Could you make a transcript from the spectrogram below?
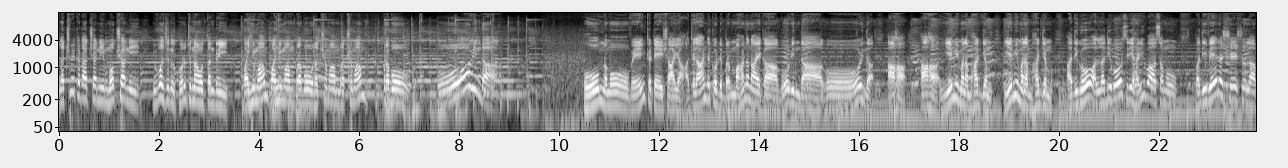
లక్ష్మీ కటాక్షాన్ని మోక్షాన్ని ఇవ్వాల్సిందిగా కోరుచున్నాము తండ్రి. పహిమాం పహిమాం ప్రభో రక్షమాం రక్షమాం ప్రభో. గోవింద. ఓం నమో వెంకటేశాయ. అఖిలాండ కోటి బ్రహ్మాండ నాయక గోవింద గోవింద. ఆహా ఆహా ఏమి మన భాగ్యం ఏమి మన భాగ్యం? అదిగో అల్లదివో శ్రీ హరివాసము. పదివేల శేషుల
